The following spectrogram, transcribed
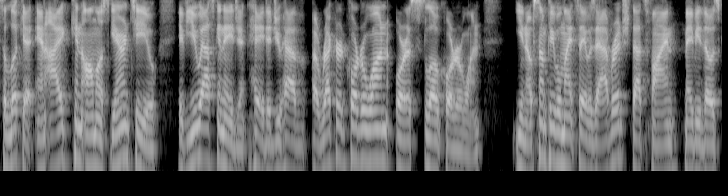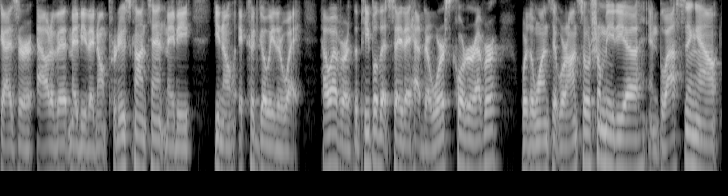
to look at. And I can almost guarantee you, if you ask an agent, hey, did you have a record quarter one or a slow quarter one? You know, some people might say it was average. That's fine. Maybe those guys are out of it. Maybe they don't produce content. Maybe, you know, it could go either way. However, the people that say they had their worst quarter ever, were the ones that were on social media and blasting out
